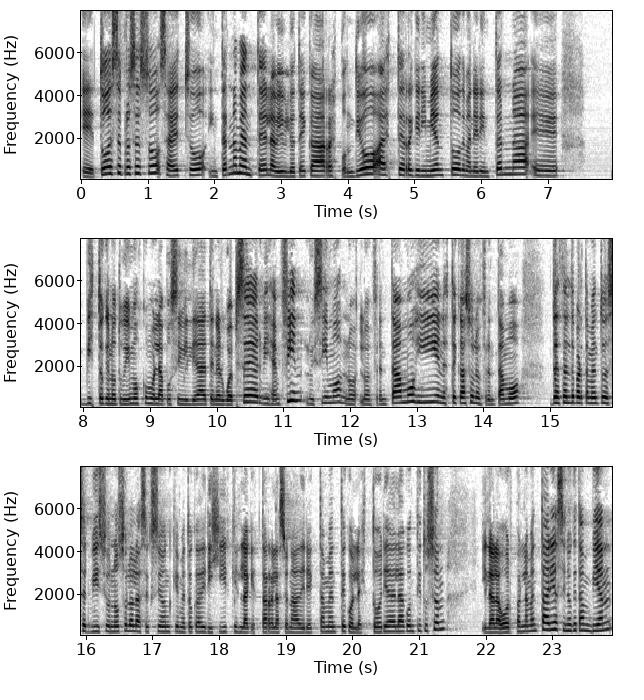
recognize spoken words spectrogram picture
Eh, todo ese proceso se ha hecho internamente, la biblioteca respondió a este requerimiento de manera interna, eh, visto que no tuvimos como la posibilidad de tener web service, en fin, lo hicimos, lo enfrentamos y en este caso lo enfrentamos desde el Departamento de Servicio, no solo la sección que me toca dirigir, que es la que está relacionada directamente con la historia de la Constitución y la labor parlamentaria, sino que también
